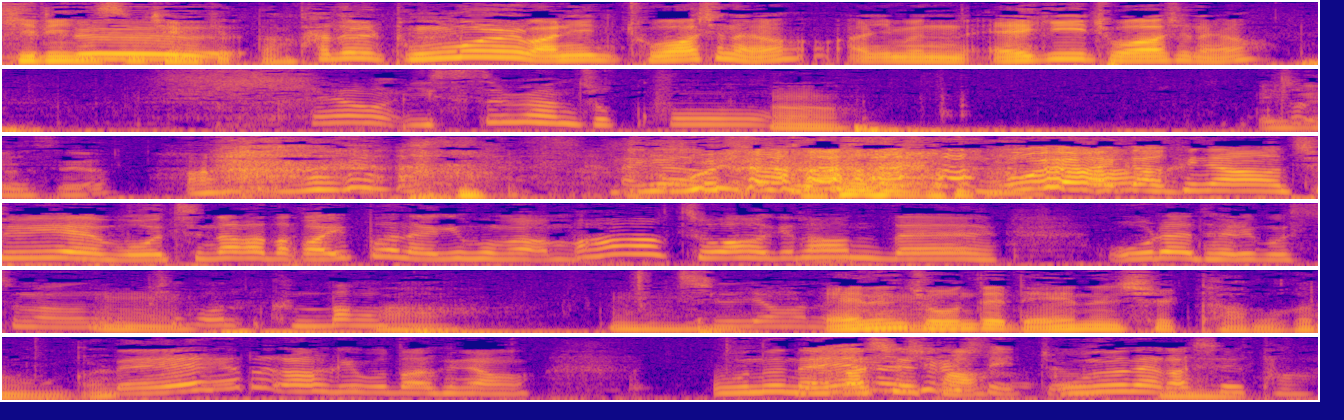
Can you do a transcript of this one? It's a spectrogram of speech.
기린 그, 있으면 재밌겠다. 다들 동물 많이 좋아하시나요? 아니면 애기 좋아하시나요? 그냥 있으면 좋고. 어. 애기가 있어요? 뭐야? 뭐야? 그러니까 그냥 주위에 뭐 지나가다가 이쁜 애기 보면 막 좋아하긴 하는데 오래 데리고 있으면 음. 피곤 금방 아. 질려하는. 애는 좋은데 내는 싫다 뭐 그런 건가요? 내라기보다 그냥 우는 내는 애가 싫을 싫다. 수 있죠. 우는 애가 싫다.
